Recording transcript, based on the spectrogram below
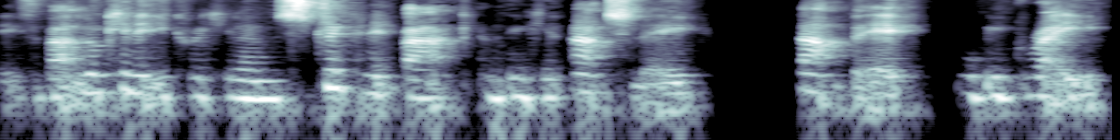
it's about looking at your curriculum, stripping it back, and thinking, actually, that bit will be great.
